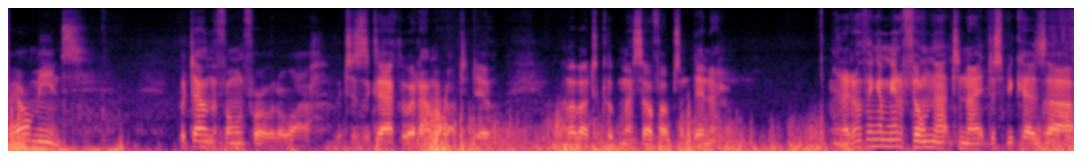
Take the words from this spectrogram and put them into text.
By all means, put down the phone for a little while, which is exactly what I'm about to do. I'm about to cook myself up some dinner. And I don't think I'm going to film that tonight just because uh,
